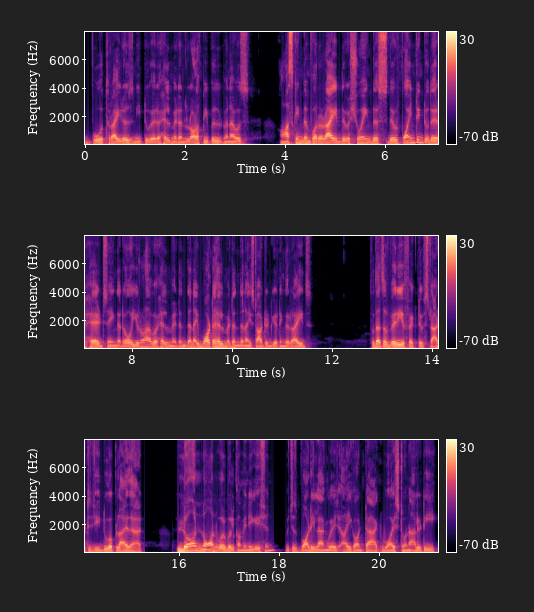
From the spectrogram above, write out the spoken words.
both riders need to wear a helmet. And a lot of people, when I was asking them for a ride, they were showing this, they were pointing to their head saying that, oh, you don't have a helmet. And then I bought a helmet and then I started getting the rides. So that's a very effective strategy. Do apply that. Learn non-verbal communication, which is body language, eye contact, voice tonality,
